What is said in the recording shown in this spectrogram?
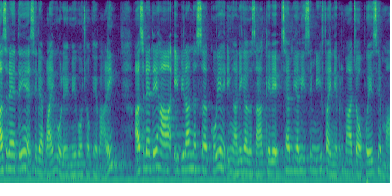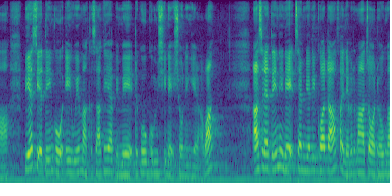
Arsenal အသင်းရဲ့စစ်တပ်ပိုင်းကိုလည်းမေးခွန်းထုတ်ခဲ့ပါတယ်။ Arsenal အသင်းဟာ AP လ29ရက်အင်္ဂါနေ့ကကစားခဲ့တဲ့ Champions League Semi Final ပထမကြော့ပွဲစဉ်မှာ PSG အသင်းကိုအိမ်ဝင်းမှာကစားခဲ့ရပေမဲ့တကူကိုမရှိနဲ့ရှုံးနိမ့်ခဲ့တာပါ။ အာဆင်နယ်တင်းအနေနဲ့ချန်ပီယံလိကွာတာဖိုင်နယ်ပထမကြော့တုန်းက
